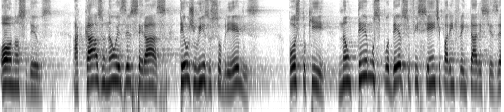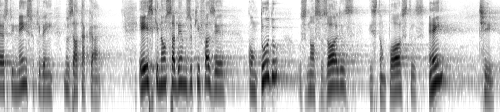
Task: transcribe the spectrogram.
Ó nosso Deus, acaso não exercerás teu juízo sobre eles, posto que não temos poder suficiente para enfrentar este exército imenso que vem nos atacar? Eis que não sabemos o que fazer, contudo, os nossos olhos estão postos em ti.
